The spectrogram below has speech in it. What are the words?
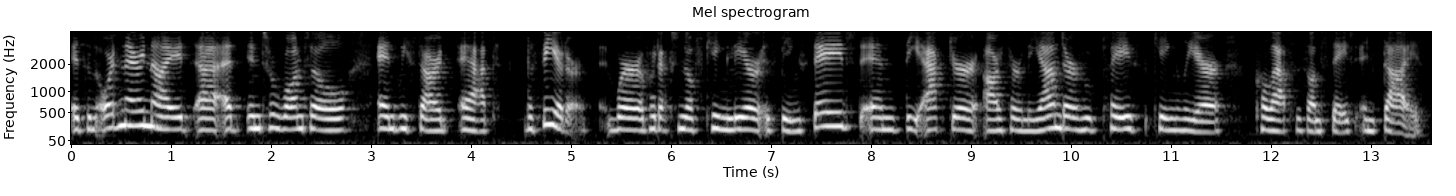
It's an ordinary night uh, at, in toronto and we start at the theater where a production of king lear is being staged. And the actor arthur leander who plays king lear collapses on stage and dies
